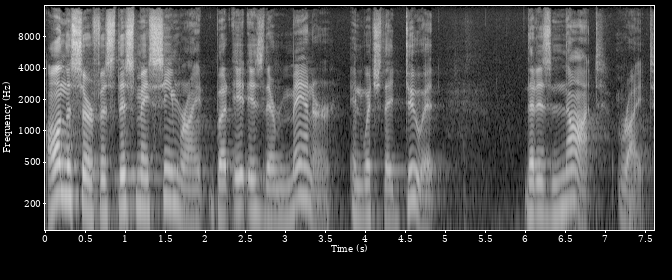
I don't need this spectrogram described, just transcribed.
On the surface, this may seem right, but it is their manner in which they do it that is not right.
